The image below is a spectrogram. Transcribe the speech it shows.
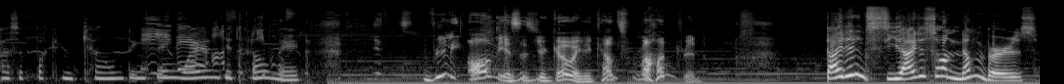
Has a fucking counting thing. Why didn't you tell people. me? It's really obvious as you're going. It counts from a hundred. I didn't see that. I just saw numbers.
